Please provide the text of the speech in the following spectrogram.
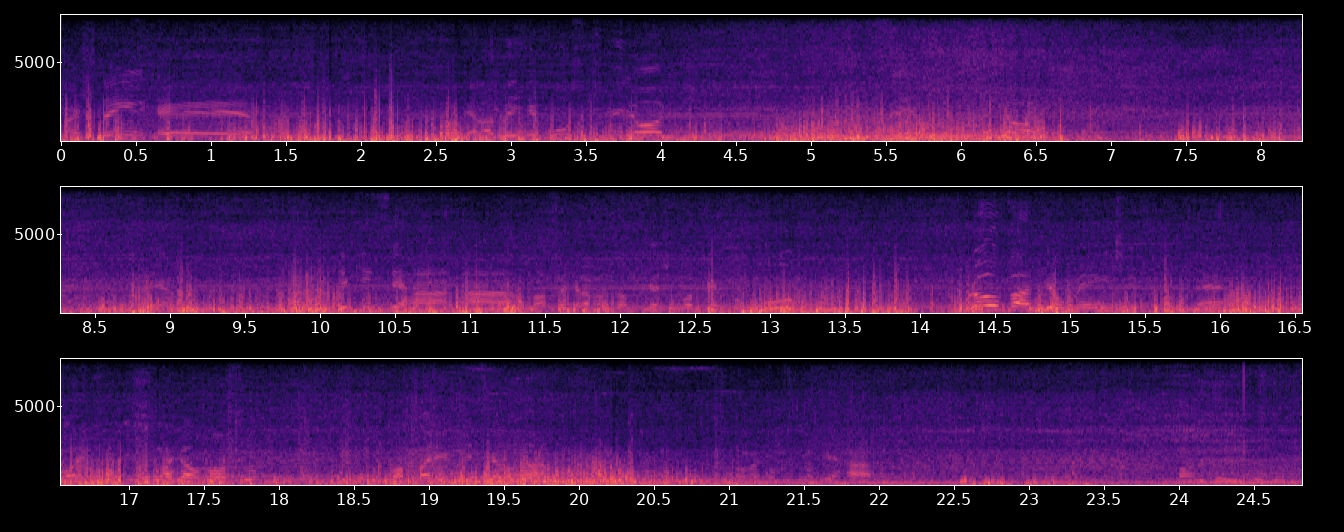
mas tem é, ela tem recursos melhores. Tem melhores. Vou ter que encerrar a nossa gravação porque a chuva apertou um pouco. Provavelmente, né, pode estragar o nosso o aparelho de celular. Então nós vamos encerrar. Pausa aí, tá vendo?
